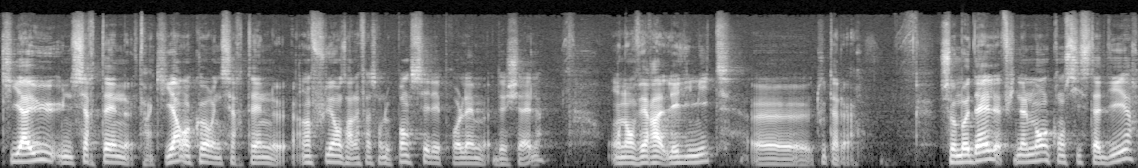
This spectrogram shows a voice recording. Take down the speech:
qui a eu une certaine, enfin qui a encore une certaine influence dans la façon de penser les problèmes d'échelle. On en verra les limites euh, tout à l'heure. Ce modèle finalement consiste à dire,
